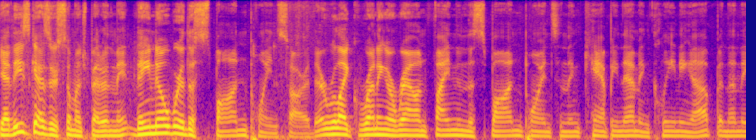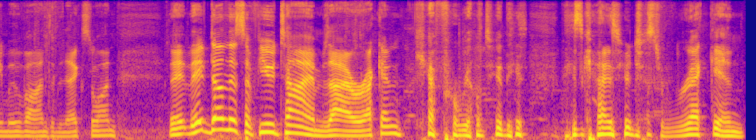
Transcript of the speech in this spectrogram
Yeah, these guys are so much better than me. They know where the spawn points are. They're like running around finding the spawn points and then camping them and cleaning up, and then they move on to the next one. They, they've done this a few times, I reckon. Yeah, for real, dude. These, these guys are just wrecking,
